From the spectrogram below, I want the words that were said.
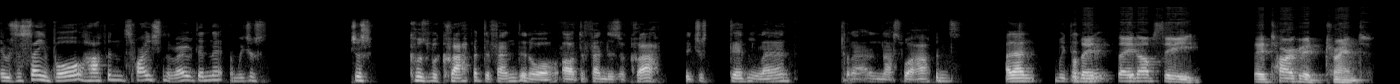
it was the same ball happened twice in a row, didn't it? And we just just because we're crap at defending or our defenders are crap, they just didn't learn, and that's what happened. And then we did. Well, they they'd obviously they targeted Trent.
